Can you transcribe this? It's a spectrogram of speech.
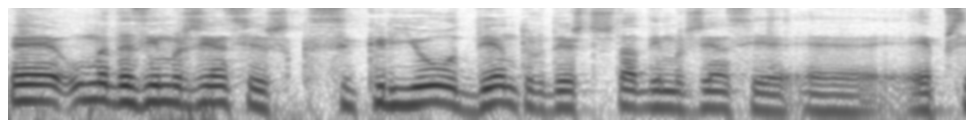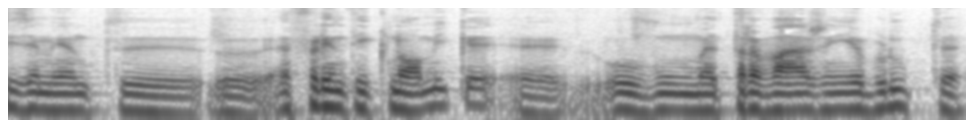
É, uma das emergências que se criou dentro deste estado de emergência é, é precisamente eh, a frente económica. Eh, houve uma travagem abrupta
